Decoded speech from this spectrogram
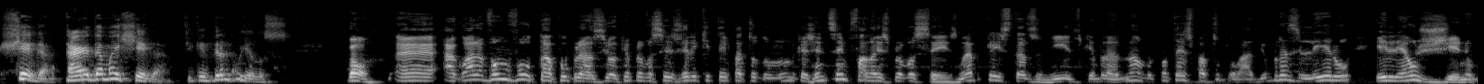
chega, tarda, mas chega. Fiquem tranquilos. Bom, é, agora vamos voltar para o Brasil aqui para vocês verem que tem para todo mundo, que a gente sempre fala isso para vocês. Não é porque é Estados Unidos, que é Brasil, não, acontece para todo lado. E o brasileiro, ele é o gênio.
